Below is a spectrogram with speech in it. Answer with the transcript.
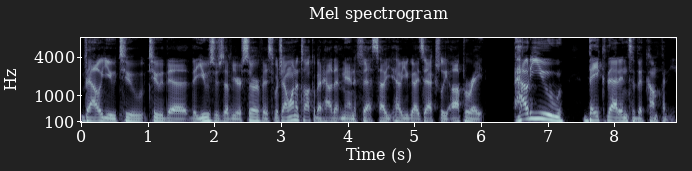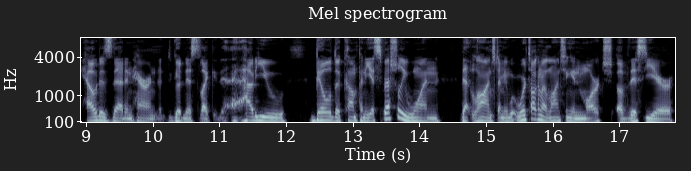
value to to the the users of your service which i want to talk about how that manifests how, how you guys actually operate how do you bake that into the company? How does that inherent goodness, like, how do you build a company, especially one that launched? I mean, we're talking about launching in March of this year.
